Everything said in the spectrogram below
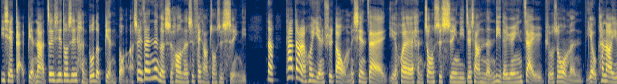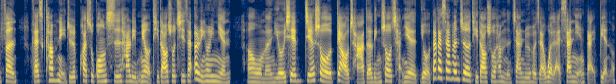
一些改变？那这些都是很多的变动嘛，所以在那个时候呢，是非常重视适应力。那它当然会延续到我们现在，也会很重视适应力这项能力的原因在于，比如说我们也有看到一份 Fast Company，就是快速公司，它里面有提到说，其实，在二零二一年，嗯、呃，我们有一些接受调查的零售产业，有大概三分之二提到说，他们的战略会在未来三年改变了。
